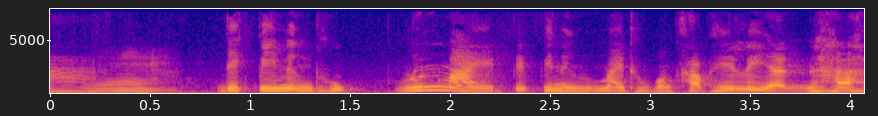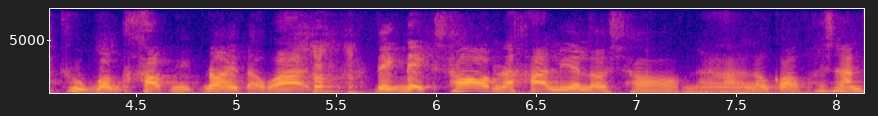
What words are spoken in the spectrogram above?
อ่าเด็กปีหนึ่งถูกรุ่นใหม่เด็กปีหนึ่งรุ่นใหม่ถูกบังคับให้เรียนนะคะถูกบังคับนิดหน่อยแต่ว่าเด็กๆชอบนะคะ เรียนเราชอบนะคะ แล้วก็เพราะฉะนั้น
